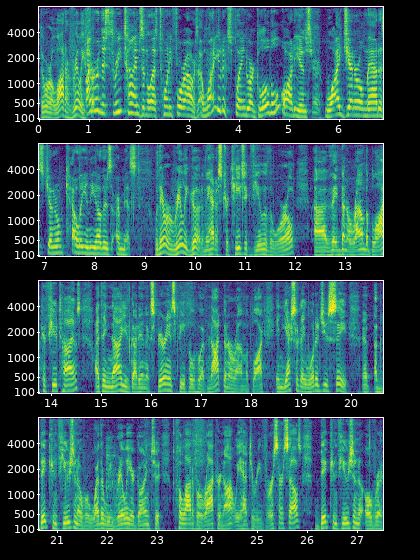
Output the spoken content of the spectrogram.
There were a lot of really. I've heard this three times in the last 24 hours. I want you to explain to our global audience sure. why General Mattis, General Kelly, and the others are missed. Well, they were really good, and they had a strategic view of the world. Uh, they'd been around the block a few times. I think now you've got inexperienced people who have not been around the block. And yesterday, what did you see? A, a, big confusion over whether we really are going to pull out of Iraq or not. We had to reverse ourselves. Big confusion over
